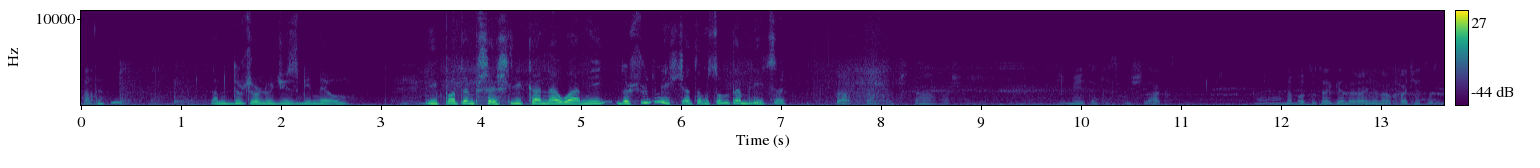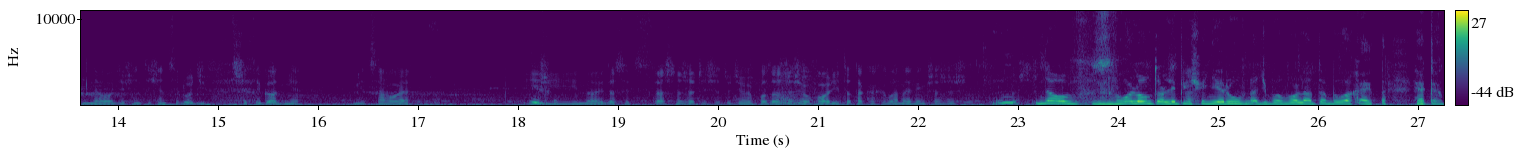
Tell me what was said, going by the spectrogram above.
tak, tak. Tam dużo ludzi zginęło. I potem przeszli kanałami do Śródmieścia, tam są tablice. Tak, tak, to czytałem właśnie, że, że mieli taki swój szlak. E, no bo tutaj generalnie na Ochocie to zginęło 10 tysięcy ludzi w 3 tygodnie, niecałe. I, no i dosyć straszne rzeczy się tu działy. Poza rzezią Woli to taka chyba największa rzecz No z wolą to lepiej się nie równać, bo wola to była hek- heka-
